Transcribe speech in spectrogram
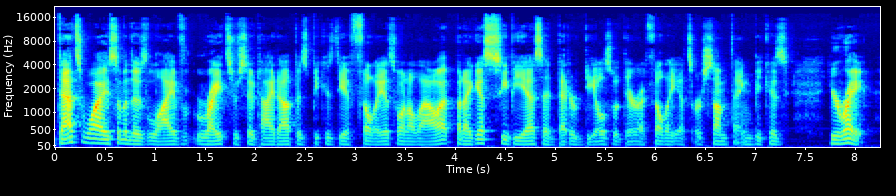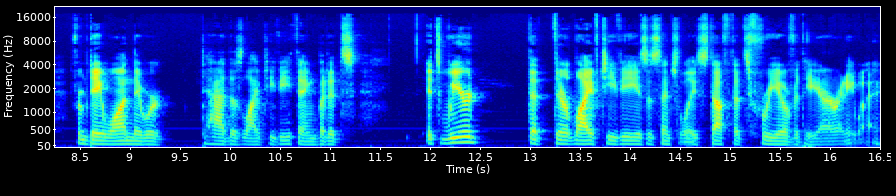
that's why some of those live rights are so tied up, is because the affiliates won't allow it. But I guess CBS had better deals with their affiliates or something, because you're right. From day one, they were had this live TV thing, but it's it's weird that their live TV is essentially stuff that's free over the air anyway.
